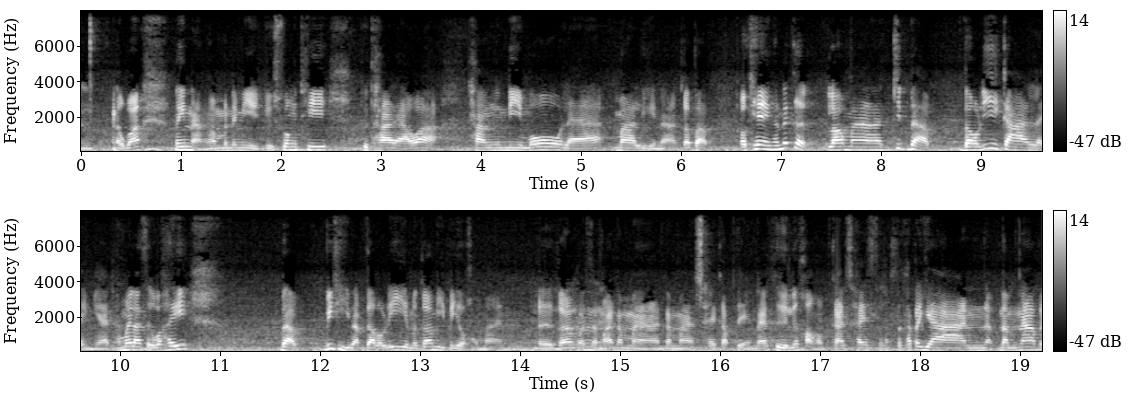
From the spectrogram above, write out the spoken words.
มแต่ว่าในหนังอะมันจะมีอยู่ช่วงที่สุดท้ายแล้วอะทาง Nemo และ Marlin อะก็แบบ โอเคงั้นถ้าเกิดเรามาคิดแบบ Dory การอะไรอย่างเงี้ยทำให้เรารู้สึกว่าเฮ้ยแบบวิถีแบบ Dory มันก็มีประโยชน์ของมันเออก็สามารถนำมานำมาใช้กับตัวเองได้คือเรื่องของการใช้สัญชาตญาณนำหน้าไป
